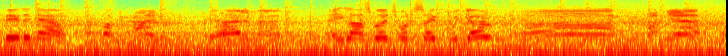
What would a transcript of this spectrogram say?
you feeling now? I'm fucking hyped. Excited, man. Any last words you want to say before we go? Uh, fuck yeah.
